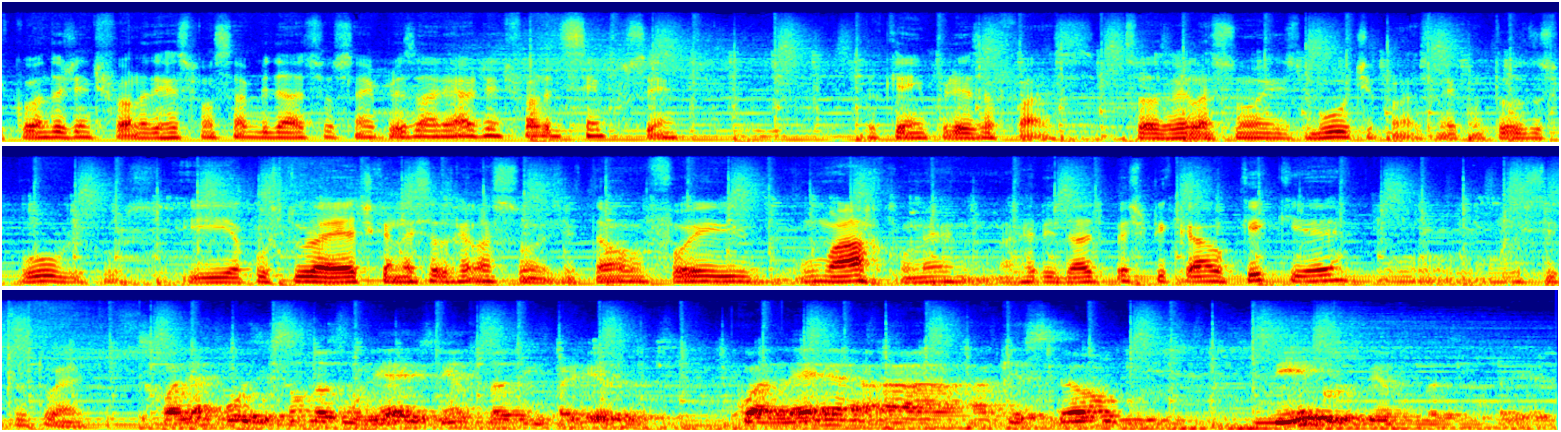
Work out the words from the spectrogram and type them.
E quando a gente fala de responsabilidade social empresarial, a gente fala de 100% do que a empresa faz. Suas relações múltiplas né, com todos os públicos e a postura ética nessas relações. Então foi um marco, né, na realidade, para explicar o que, que é o, o Instituto Ethos. Qual é a posição das mulheres dentro das empresas? Qual é a, a questão dos negros dentro das empresas?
